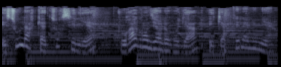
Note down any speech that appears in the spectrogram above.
et sous l'arcade sourcilière pour agrandir le regard et capter la lumière.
